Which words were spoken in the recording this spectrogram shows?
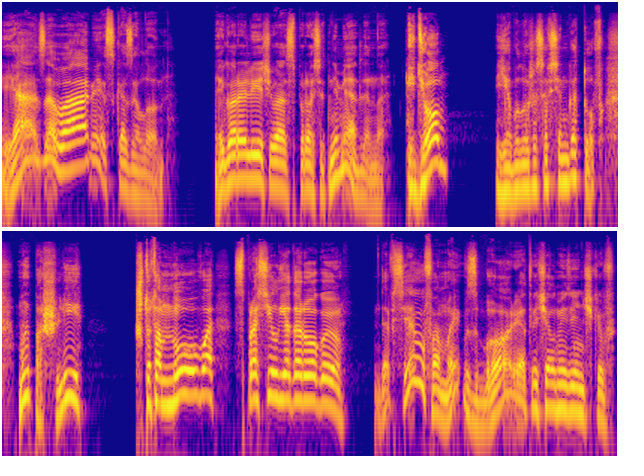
«Я за вами», — сказал он. «Егор Ильич вас просит немедленно». «Идем?» Я был уже совсем готов. Мы пошли. «Что там нового?» — спросил я дорогою. «Да все у Фомы в сборе», — отвечал Мизинчиков.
